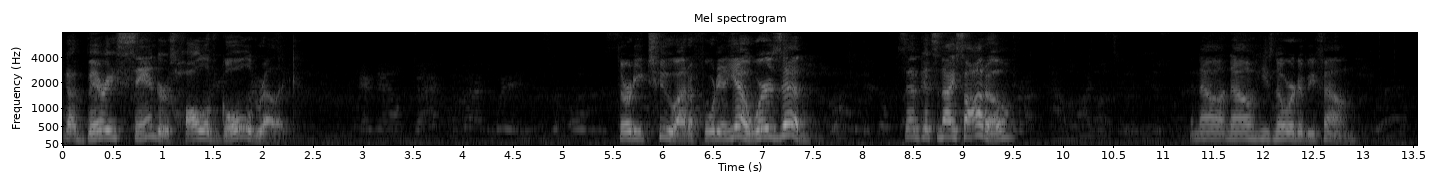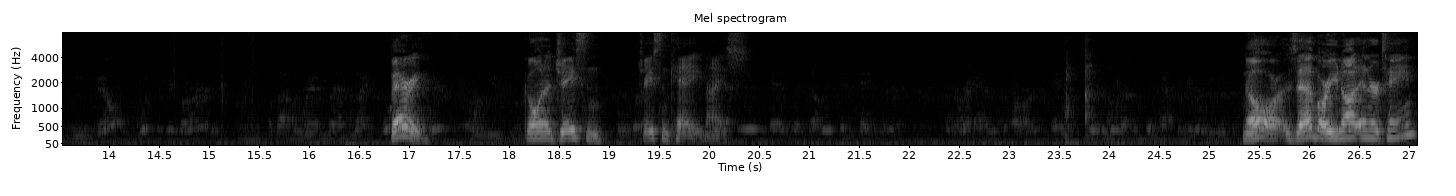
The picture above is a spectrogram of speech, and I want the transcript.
We got Barry Sanders Hall of Gold relic. 32 out of 40. Yeah, where's Zeb? Zeb gets a nice auto. And now now he's nowhere to be found. Barry. Going to Jason. Jason K. Nice. No, Zeb, are you not entertained?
